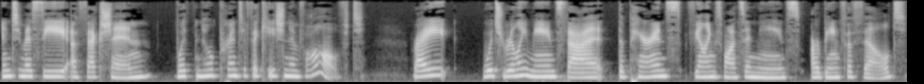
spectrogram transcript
intimacy, affection with no parentification involved, right? Which really means that the parents' feelings, wants, and needs are being fulfilled,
